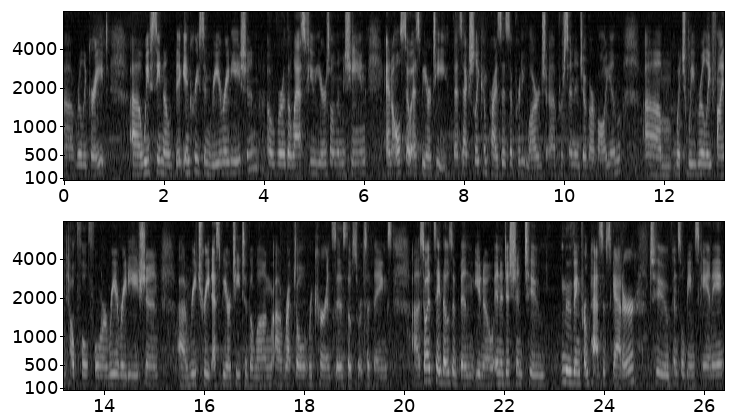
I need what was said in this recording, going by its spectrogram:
uh, really great. Uh, we've seen a big increase in re-irradiation over the last few years on the machine, and also SBRT. That's actually comprises a pretty large uh, percentage of our volume, um, which we really find helpful for re-irradiation, uh, retreat SBRT to the lung, uh, rectal recurrences, those sorts of things. Uh, so I'd say those have been, you know, in addition to moving from passive scatter to pencil beam scanning.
